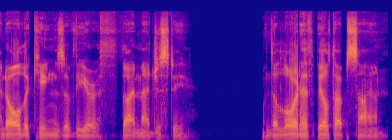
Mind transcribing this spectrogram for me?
And all the kings of the earth thy majesty, when the Lord hath built up Sion.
